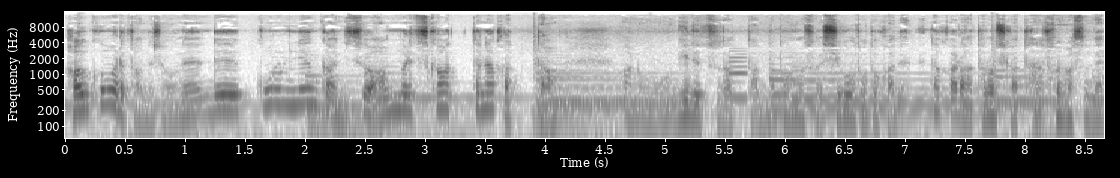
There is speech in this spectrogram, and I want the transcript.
育まれたんでしょうね。でこの2年間実はあんまり使ってなかったあの技術だったんだと思います仕事とかで。だから楽しかったなと思いますね、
